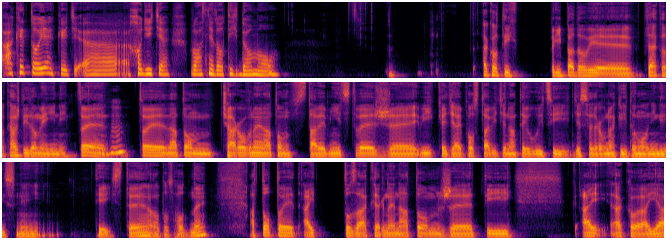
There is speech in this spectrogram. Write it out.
aké to je, keď uh, chodíte vlastne do tých domov? Ako tých prípadov je, takto, každý dom je iný. To je, Mhm. to je na tom čarovné, na tom stavebníctve, že vy keď aj postavíte na tej ulici 10 rovnakých domov, nikdy sú není tie isté alebo zhodné. A toto je aj to zákerné na tom, že tí aj ako aj ja,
